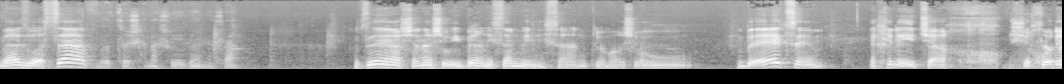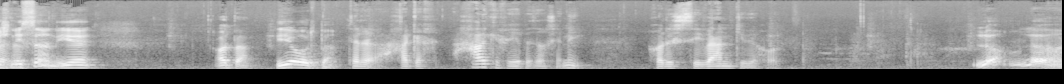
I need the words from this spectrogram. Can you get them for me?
ואז הוא עשה... באותו שנה שהוא עיבר ניסן? זה השנה שהוא עיבר ניסן מניסן, כלומר שהוא בעצם החליט שהח... שחודש לא, ניסן יהיה... עוד פעם. יהיה עוד פעם. בסדר, אחר כך, אחר כך יהיה פסח שני. חודש סיוון כביכול. לא, לא,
